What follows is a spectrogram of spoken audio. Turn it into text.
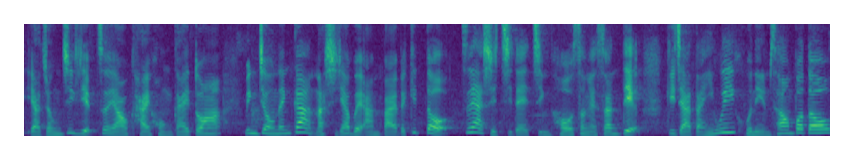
也将进入最后开放阶段。民众年假若是还未安排要去倒，这也是一个真好耍的选择。记者陈一伟、胡林昌报道。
